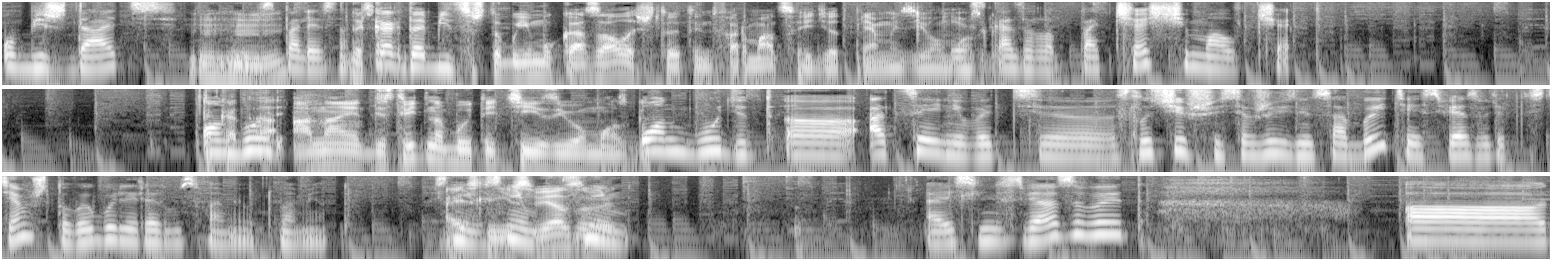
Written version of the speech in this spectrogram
убеждать Мгм. бесполезно. Да как добиться, чтобы ему казалось, что эта информация идет прямо из его Я мозга? сказала, почаще молчать. Так он это- будет, Она действительно будет идти из его мозга. он будет э, оценивать э, случившееся в жизни события и связывать это с тем, что вы были рядом с вами в этот момент. С А если не с связывает? ним. А если не связывает, а,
